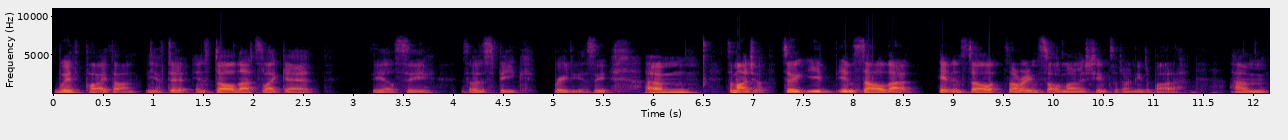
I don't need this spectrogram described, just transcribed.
with Python. You have to install that's like a DLC, so to speak, free DLC. Um, it's a module. So you install that, hit install. It's already installed on my machine, so I don't need to bother. Um,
